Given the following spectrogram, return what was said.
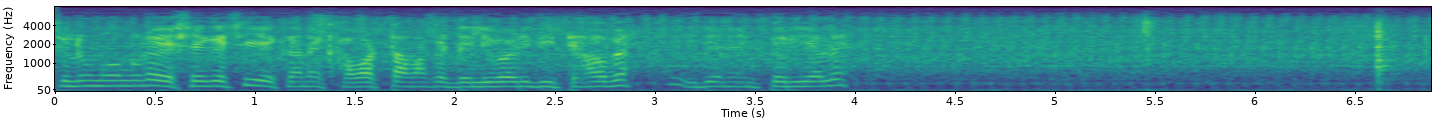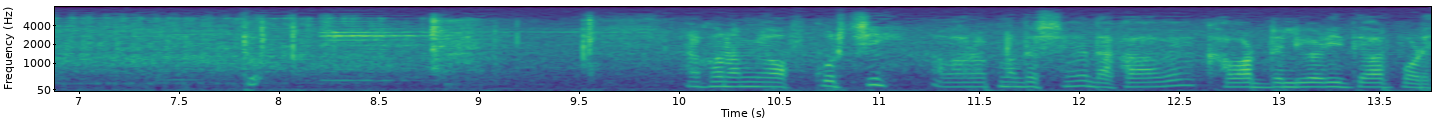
তো এসে গেছি। এখানে খাবারটা আমাকে ডেলিভারি দিতে হবে ইডেন এম্পেরিয়ালে তো, এখন আমি অফ করছি, আবার আপনাদের সঙ্গে দেখা হবে খাবার ডেলিভারি দেওয়ার পরে।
